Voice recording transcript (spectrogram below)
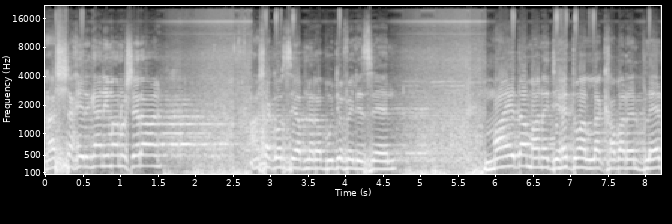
রাজশাহীর জ্ঞানী মানুষেরা, আশা করছি আপনারা বুঝে ফেলেছেন। মায়েদা মানে যেহেতু আল্লাহ খাবারের প্লেট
